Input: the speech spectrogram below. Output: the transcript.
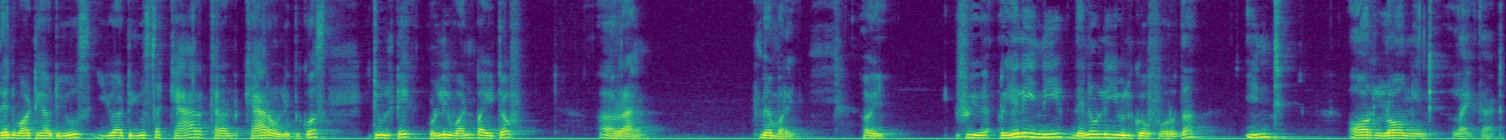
Then what you have to use? You have to use the char current char only because it will take only one byte of uh, ram memory. Uh, if you really need then only you will go for the int or long int like that.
